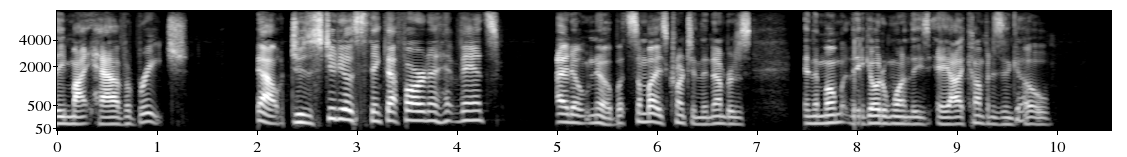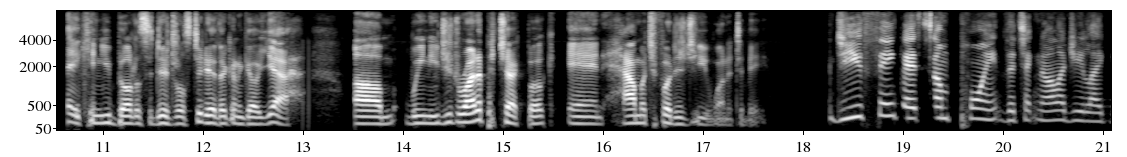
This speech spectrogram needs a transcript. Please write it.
they might have a breach. Now, do the studios think that far in advance? I don't know, but somebody's crunching the numbers. And the moment they go to one of these AI companies and go, "Hey, can you build us a digital studio?" They're going to go, "Yeah, um, we need you to write a checkbook, and how much footage do you want it to be?" Do you think at some point the technology, like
